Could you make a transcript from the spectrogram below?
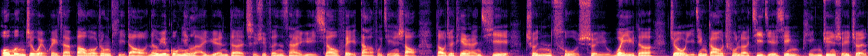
欧盟执委会在报告中提到，能源供应来源的持续分散与消费大幅减少。导致天然气存储水位呢就已经高出了季节性平均水准。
